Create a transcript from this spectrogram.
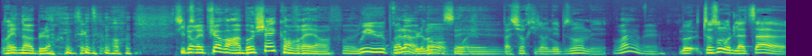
Très noble. Exactement. il aurait pu avoir un beau chèque en vrai. hein. Faut- oui, oui, Voilà, probablement. quoi, suis pas sûr qu'il en ait besoin, mais Ouais, mais. Mais, De toute façon, au-delà de ça, euh,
